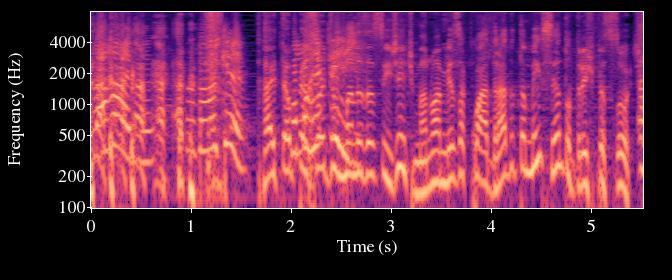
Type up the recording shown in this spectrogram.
Dá raiva. Falar o quê? Aí tem uma Vamos pessoa de humanas assim, gente, mas numa mesa quadrada também sentam três pessoas.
